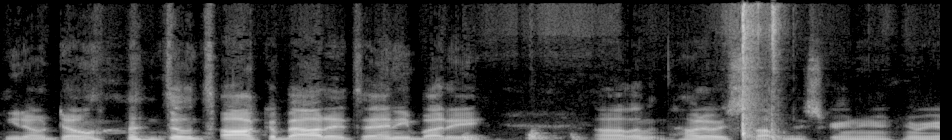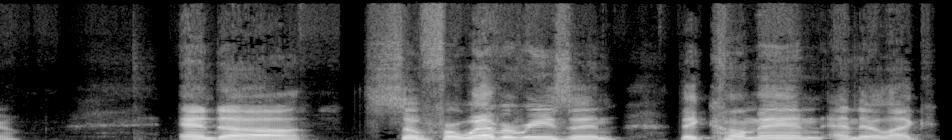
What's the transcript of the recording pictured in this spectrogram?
You know, don't don't talk about it to anybody. Uh, let me, how do I stop my screen here? Here we go. And uh, so for whatever reason, they come in and they're like,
